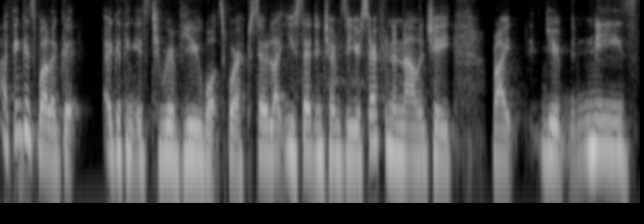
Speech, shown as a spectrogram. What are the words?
I think as well a good a good thing is to review what's worked. So, like you said, in terms of your surfing analogy, right, your knees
